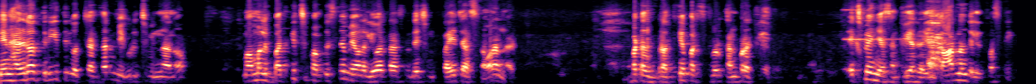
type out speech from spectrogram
నేను హైదరాబాద్ తిరిగి తిరిగి వచ్చాను సార్ మీ గురించి విన్నాను. మమ్మల్ని బతికిచ్చి పంపిస్తే మేము లివర్ ట్రాన్స్ప్లాంటేషన్ ట్రై చేస్తామని అన్నాడు. బట్ అది బ్రతికే పరిస్థితి కూడా కనపడట్లేదు. ఎక్స్ప్లెయిన్ చేశాను క్లియర్ ఇది కారణం తెలియదు ఫస్ట్ థింగ్.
